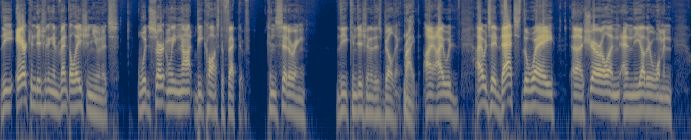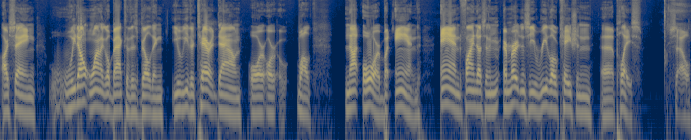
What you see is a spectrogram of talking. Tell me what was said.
the air conditioning and ventilation units would certainly not be cost effective, considering the condition of this building. Right. I, I would I would say that's the way uh, Cheryl and, and the other woman are saying we don't want to go back to this building. You either tear it down or or well, not or but and and find us an emergency relocation uh, place. So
